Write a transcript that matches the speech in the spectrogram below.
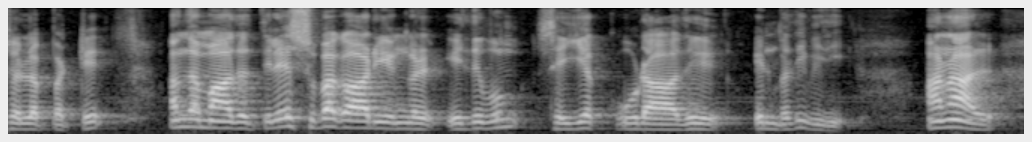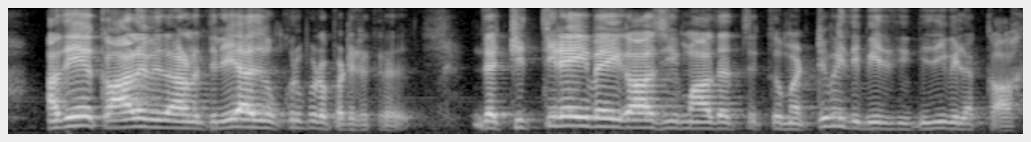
சொல்லப்பட்டு அந்த மாதத்திலே சுபகாரியங்கள் எதுவும் செய்யக்கூடாது என்பது விதி. ஆனால் அதே கால விதானத்திலேயே அது குறிப்பிடப்பட்டிருக்கிறது. இந்த சித்திரை வைகாசி மாதத்துக்கு மட்டும் இது விதி விதிவிலக்காக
